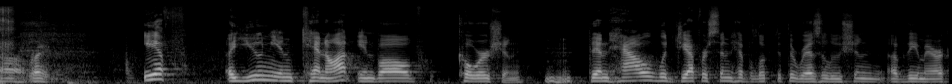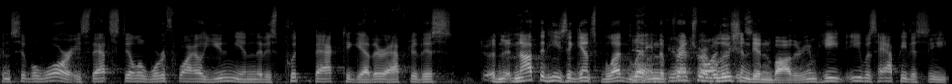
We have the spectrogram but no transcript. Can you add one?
Ah, right. If a union cannot involve coercion, then how would Jefferson have looked at the resolution of the American Civil War? Is that still a worthwhile union that is put back together after this? Not that he's against bloodletting. Yeah, the yeah. French No, Revolution didn't bother him. He, he was happy to see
